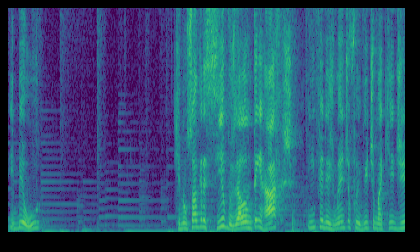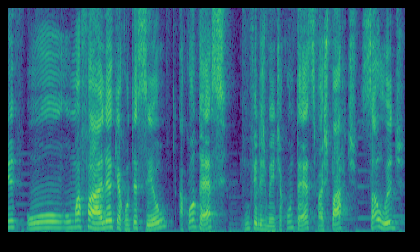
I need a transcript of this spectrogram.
IBU. que não são agressivos, ela não tem harsh. Infelizmente, eu fui vítima aqui de um, uma falha que aconteceu. Acontece. Infelizmente acontece, faz parte. Saúde.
